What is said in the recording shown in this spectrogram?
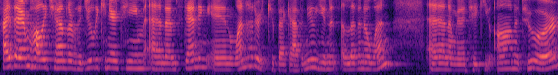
Hi there, I'm Holly Chandler of the Julie Kinnear team and I'm standing in 100 Quebec Avenue, Unit 1101 and I'm going to take you on a tour.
